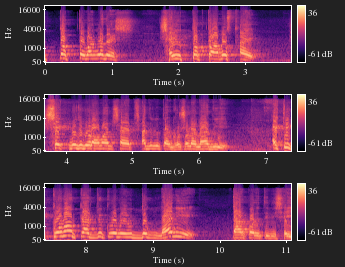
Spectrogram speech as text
উত্তপ্ত বাংলাদেশ, সেই উত্তপ্ত অবস্থায় শেখ মুজিবুর রহমান সাহেব স্বাধীনতার ঘোষণা না দিয়ে একটি কোনো কার্যক্রমে উদ্যোগ না নিয়ে তারপরে তিনি সেই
